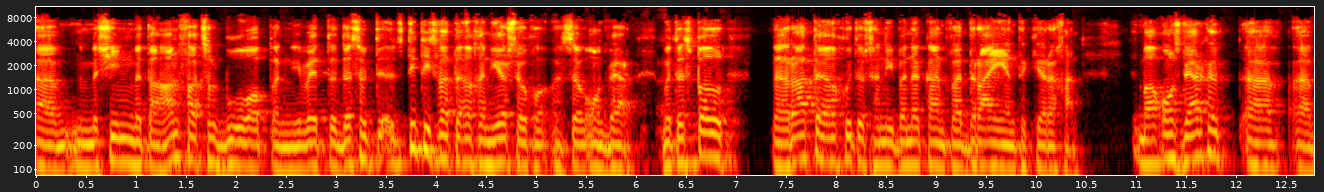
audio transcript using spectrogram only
um masjien met 'n handvatsel bo-op en jy weet dis so tipies wat 'n ingenieur sou sou ontwerp met 'n spul eh, ratte en goeters aan die binnekant wat draai en te kere gaan. Maar ons werk nou uh uh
